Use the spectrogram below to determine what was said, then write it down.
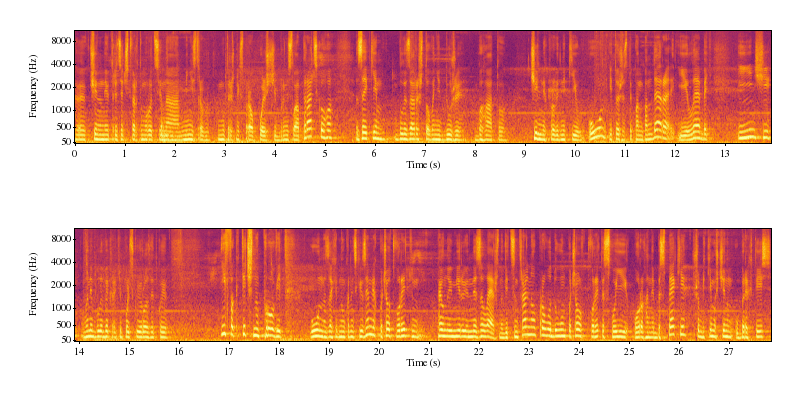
е, вчинений у 1934 році на міністра внутрішніх справ Польщі Броніслава Пирацького, за яким були заарештовані дуже багато чільних провідників ОУН, і той же Степан Бандера, і Лебедь, і інші. Вони були викриті польською розвідкою. І фактично провід ОУН на західноукраїнських землях почав творити певною мірою незалежно від центрального проводу ОУН, почав творити свої органи безпеки, щоб якимось чином уберегтись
